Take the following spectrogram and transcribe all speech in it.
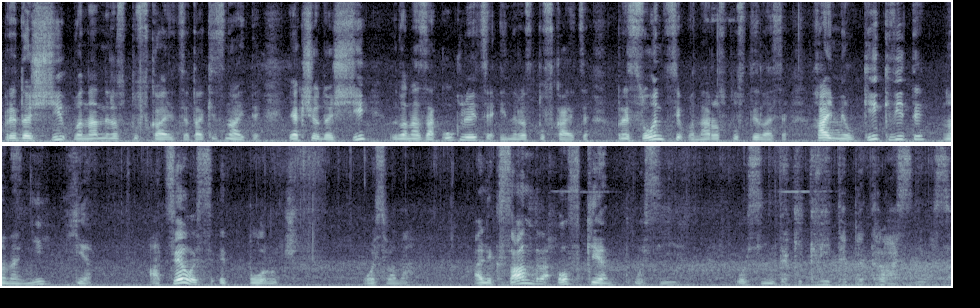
При дощі вона не розпускається, так і знайте. Якщо дощі, вона закуклюється і не розпускається. При сонці вона розпустилася. Хай мілкі квіти, але на ній є. А це ось поруч. Ось вона. Олександра Овкент. Ось її. Ось її такі квіти прекрасні. Ось,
